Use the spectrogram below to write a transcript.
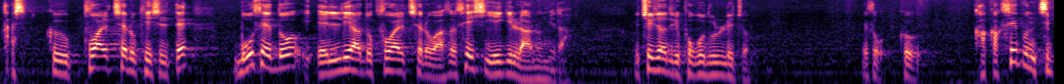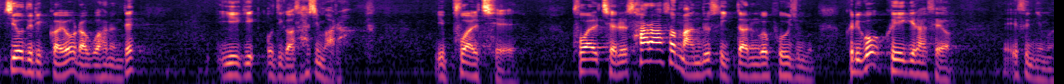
다시 그 부활체로 계실 때 모세도 엘리야도 부활체로 와서 셋이 얘기를 나눕니다. 제자들이 보고 놀래죠. 그래서 그 각각 세 분 집 지어드릴까요? 라고 하는데 이 얘기 어디 가서 하지 마라. 이 부활체. 부활체를 살아서 만들 수 있다는 걸 보여준 것. 그리고 그 얘기를 하세요. 예수님은.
